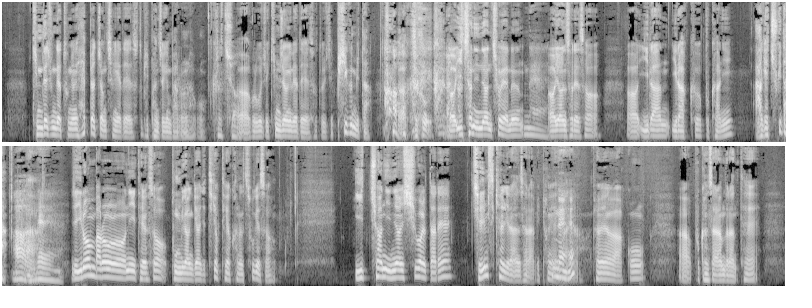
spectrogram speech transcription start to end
김대중 대통령의 햇볕 정책에 대해서도 비판적인 발언을 하고 그렇죠. 어, 그리고 이제 김정일에 대해서도 이제 피금이다. 어, 그리고 어, 2002년 초에는 네. 어, 연설에서 어, 이란, 이라크, 북한이 악의 축이다. 아, 네. 이제 이런 발언이 돼서 북미 관계가 이제 티격태격하는 속에서 2002년 10월 달에 제임스 켈리라는 사람이 평양에 네. 가요. 평양에 가고 어, 북한 사람들한테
